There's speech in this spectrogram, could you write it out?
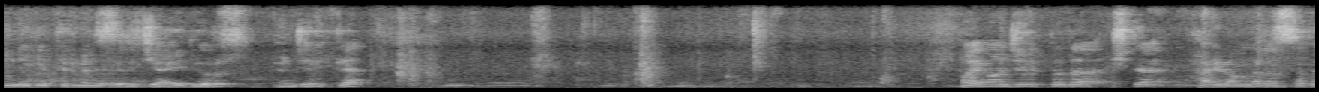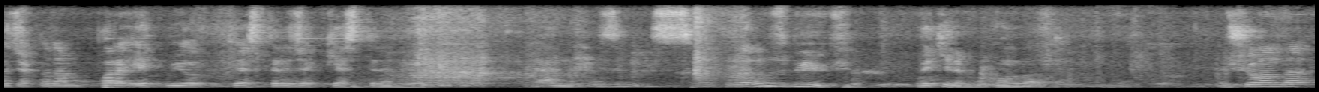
dile getirmenizi rica ediyoruz öncelikle. Hayvancılıkta da işte hayvanların satacak adam para etmiyor, kestirecek, kestiremiyor. Yani bizim sıkıntılarımız büyük vekilim bu konularda. E, Şu anda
